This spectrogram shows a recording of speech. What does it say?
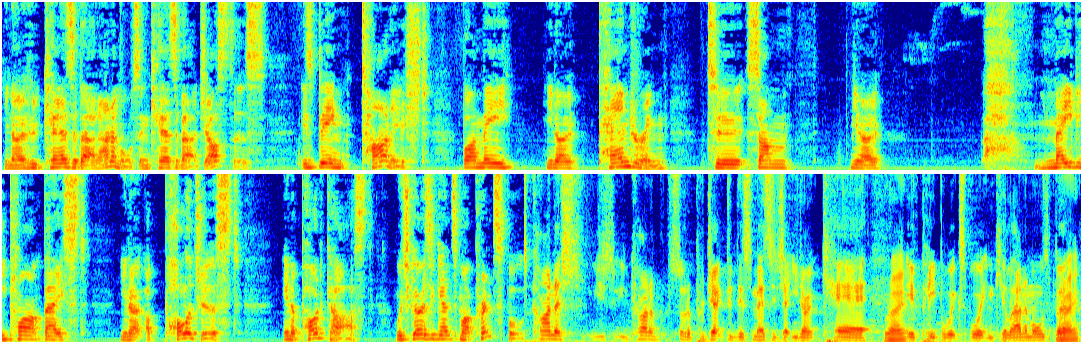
you know, who cares about animals and cares about justice, is being tarnished by me, you know, pandering to some, you know, maybe plant based, you know, apologist in a podcast which goes against my principles. Kind of, you, you, kind of sort of projected this message that you don't care right. if people exploit and kill animals, but right.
